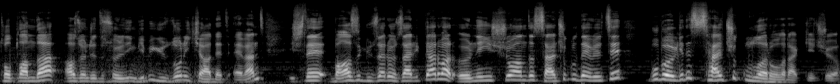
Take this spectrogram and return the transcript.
Toplamda az önce de söylediğim gibi 112 adet event. İşte bazı güzel özellikler var. Örneğin şu anda Selçuklu Devleti bu bölgede Selçuklular olarak geçiyor.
